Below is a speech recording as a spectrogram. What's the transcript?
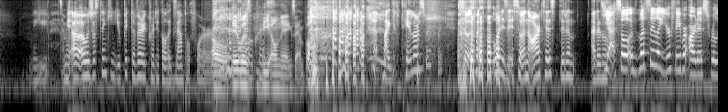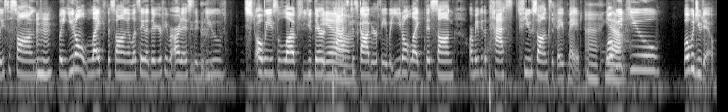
You- I mean, I, I was just thinking you picked a very critical example for Oh, it was the only example. like Taylor Swift. So if I- what is it? So an artist didn't. I don't. Yeah. So if, let's say like your favorite artist released a song, Mm-hmm. but you don't like the song, and let's say that they're your favorite artist, and you've just always loved you, their Yeah. past discography, but you don't like this song, or maybe the past few songs that they've made. Uh, What yeah. would you? What would you do?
